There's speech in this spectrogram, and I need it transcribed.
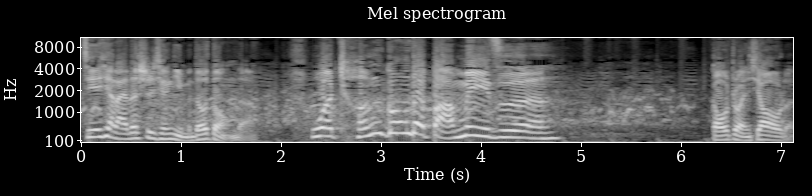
接下来的事情你们都懂的，我成功的把妹子。搞转校了，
